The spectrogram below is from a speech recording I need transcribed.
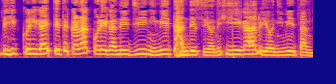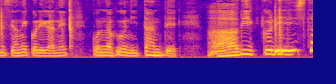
で、ひっくり返ってたから、これがね、G に見えたんですよね。ひげがあるように見えたんですよね、これがね。こんな風にいたんで。あー、びっくりした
